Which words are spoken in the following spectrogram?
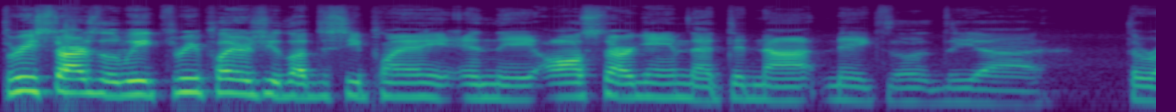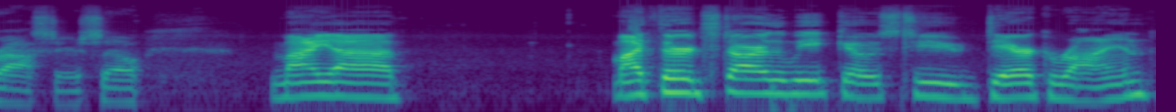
three stars of the week, three players you'd love to see play in the All Star game that did not make the the uh, the roster. So my uh, my third star of the week goes to Derek Ryan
